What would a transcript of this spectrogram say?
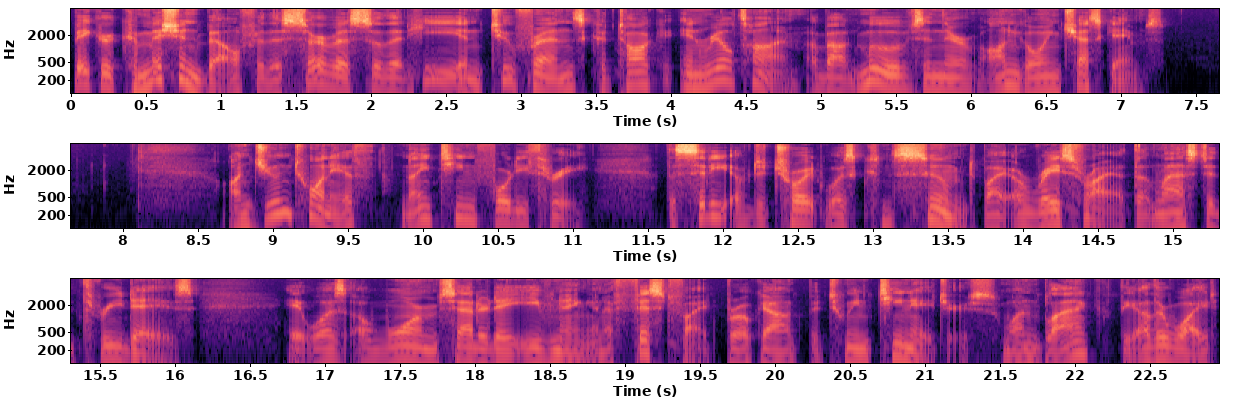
Baker commissioned Bell for this service so that he and two friends could talk in real time about moves in their ongoing chess games. On June 20th, 1943, the city of Detroit was consumed by a race riot that lasted three days. It was a warm Saturday evening, and a fistfight broke out between teenagers, one black, the other white,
